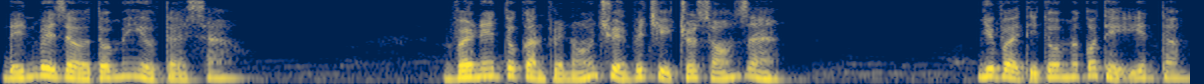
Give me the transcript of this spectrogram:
Đến bây giờ tôi mới hiểu tại sao. Vậy nên tôi cần phải nói chuyện với chị cho rõ ràng. Như vậy thì tôi mới có thể yên tâm.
